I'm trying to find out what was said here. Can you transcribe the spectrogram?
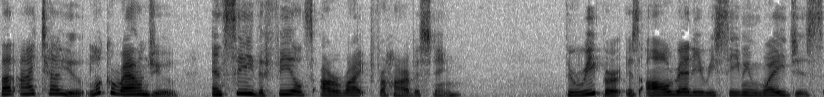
But I tell you, look around you and see the fields are ripe for harvesting. The reaper is already receiving wages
